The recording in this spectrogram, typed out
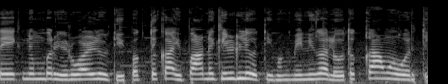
ते एक नंबर हिरवाळली होती. फक्त काही पानं किडली होती. मग मी निघालो होतो कामावरती.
